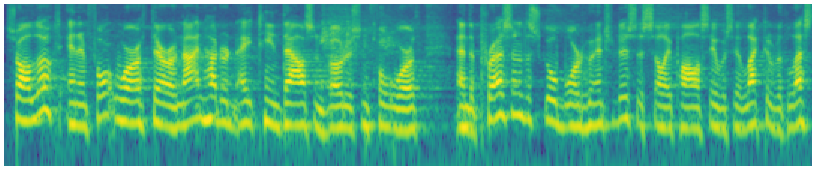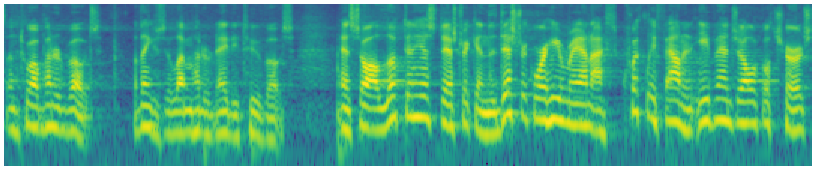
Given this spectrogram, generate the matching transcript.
So I looked, and in Fort Worth, there are 918,000 voters in Fort Worth, and the president of the school board who introduced this silly policy was elected with less than 1,200 votes. I think it was 1,182 votes. And so I looked in his district, and the district where he ran, I quickly found an evangelical church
